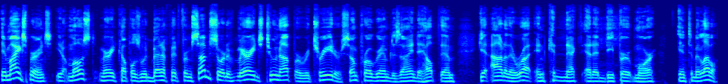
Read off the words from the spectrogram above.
In my experience, you know, most married couples would benefit from some sort of marriage tune-up or retreat or some program designed to help them get out of their rut and connect at a deeper, more intimate level.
